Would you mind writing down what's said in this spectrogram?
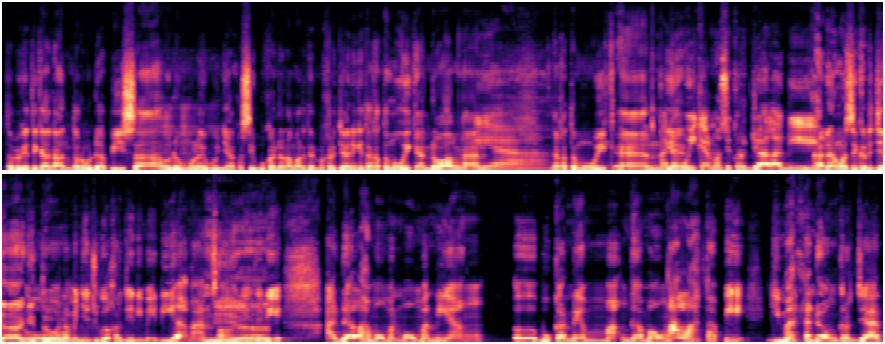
Tapi ketika kantor udah pisah udah mulai punya kesibukan dalam artian pekerjaan kita ketemu weekend doang kan? Iya. Kita ketemu weekend kadang ya, weekend masih kerja lagi. Kadang masih kerja Tuh, gitu. namanya juga kerja di media kan soalnya. Iya. Jadi adalah momen-momen yang eh, bukannya ma- nggak mau ngalah tapi gimana dong kerjaan?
